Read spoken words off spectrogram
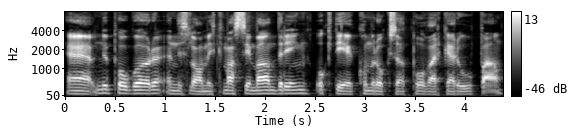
Eh, nu pågår en islamisk massinvandring och det kommer också att påverka Europa.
